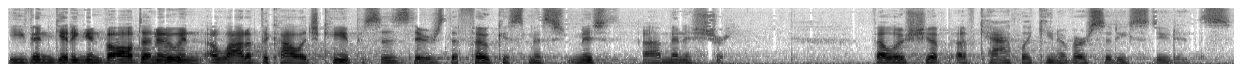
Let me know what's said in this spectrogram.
even getting involved. I know in a lot of the college campuses, there's the Focus mis- mis- uh, Ministry, Fellowship of Catholic University Students.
